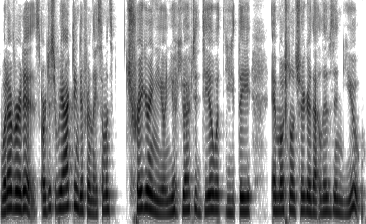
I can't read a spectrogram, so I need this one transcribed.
whatever it is, or just reacting differently. Someone's triggering you, and you, you have to deal with the emotional trigger that lives in you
